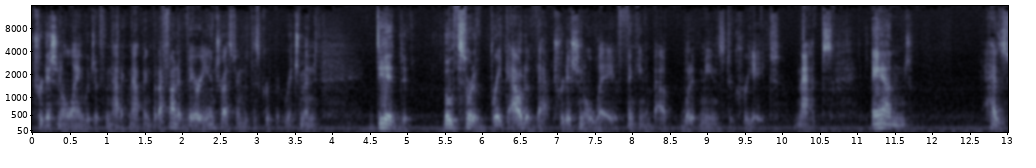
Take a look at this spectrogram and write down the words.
traditional language of thematic mapping. But I find it very interesting that this group at Richmond did both sort of break out of that traditional way of thinking about what it means to create maps and has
